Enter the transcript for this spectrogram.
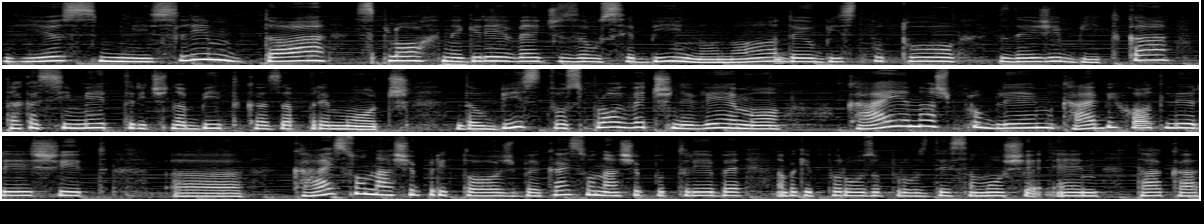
jaz mislim, da sploh ne gre več za vsebino, no? da je v bistvu to zdaj že bitka, tako simetrična bitka za premoč, da v bistvu sploh več ne vemo, kaj je naš problem, kaj bi hoteli rešiti. Uh, kaj so naše pritožbe, kaj so naše potrebe, ampak je pravzaprav zdaj samo še en taka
